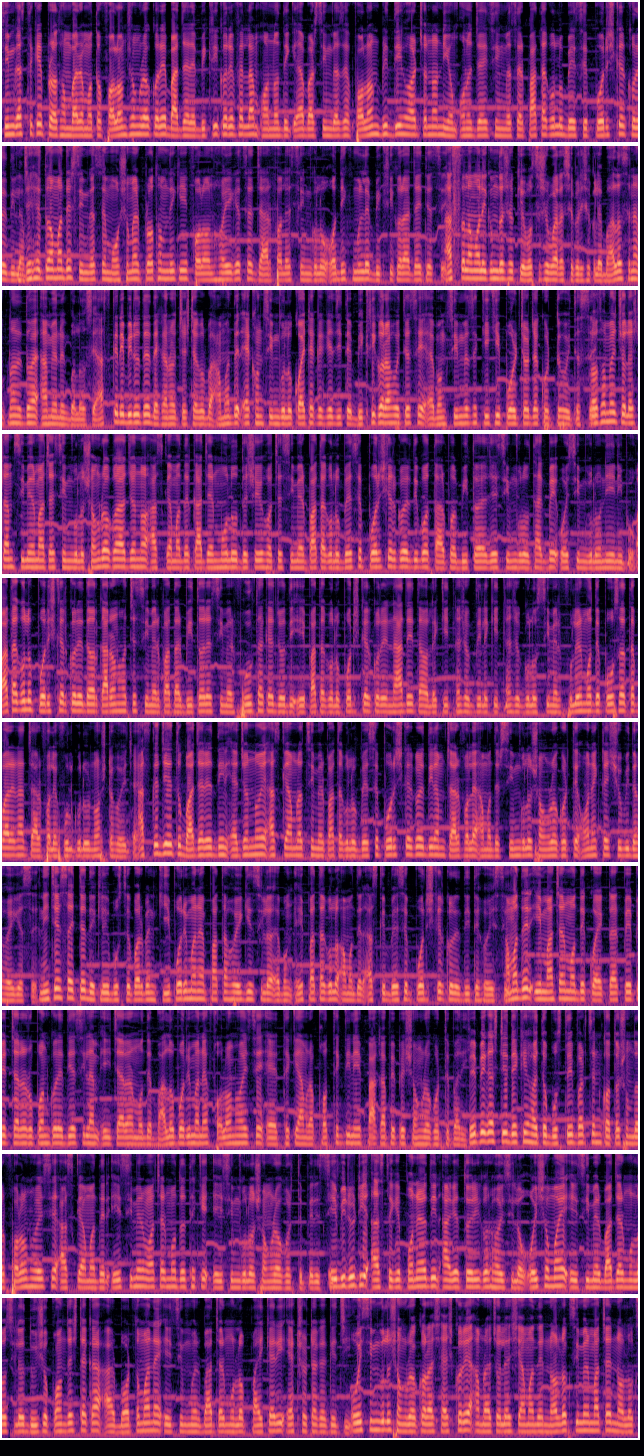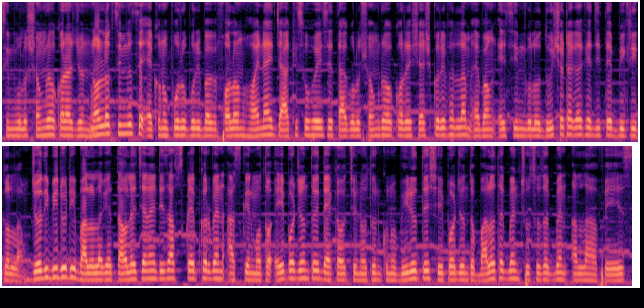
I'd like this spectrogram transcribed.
সিম গাছ থেকে প্রথমবারের মতো ফলন সংগ্রহ করে বাজারে বিক্রি করে ফেললাম। অন্যদিকে আবার সিম গাছের ফলন বৃদ্ধি হওয়ার জন্য নিয়ম অনুযায়ী সিম গাছের পাতাগুলো বেছে পরিষ্কার করে দিলাম। যেহেতু আমাদের সিম গাছে মৌসুমের প্রথম দিকেই ফলন হয়ে গেছে, যার ফলে সিমগুলো অধিক মূল্যে বিক্রি করা যাইতেছে। আসসালামু আলাইকুম দর্শক, কি অবস্থা সবার? আশা করি সকলে ভালো আছেন, আপনাদের দোয়া আমি অনেক ভালো আছি। আজকের এই ভিডিওতে দেখানোর চেষ্টা করব আমাদের এখন সিমগুলো কয় টাকা কেজিতে বিক্রি করা হইতেছে এবং সিম গাছে কি কি পরিচর্যা করতে হইতেছে। প্রথমে চলে আসলাম সিমের মাচায় সিমগুলো সংগ্রহ করার জন্য আজকে আমাদের কাজের মূল উদ্দেশ্যই হচ্ছে সিমের পাতাগুলো বেছে পরিষ্কার করে দিব, তারপর ভিতরে যে সিমগুলো থাকবে ওই সিমগুলো নিয়ে নিব। পাতাগুলো পরিষ্কার করে দেওয়ার কারণ হচ্ছে সিমের পাতার ভিতরে সিমের ফুল থাকে, যদি এই পাতাগুলো পরিষ্কার করে না দেয় তাহলে কীটনাশক দিলে কীটনাশকগুলো সিমের ফুলের মধ্যে পৌঁছাতে পারে না, যার ফলে ফুলগুলো নষ্ট হয়ে যায়। আজকে যেহেতু বাজারের দিন, এজন্যই আজকে আমরা সিমের পাতাগুলো বেছে পরিষ্কার করে দিলাম, যার ফলে আমাদের সিমগুলো সংগ্রহ করতে অনেকটাই সুবিধা হয়ে গেছে। নিচের সাইডটা দেখলেই বুঝতে পারবেন কি পরিমাণে পাতা হয়ে গিয়েছিল এবং এই পাতাগুলো আমাদের আজকে বেছে পরিষ্কার করে দিতে হয়েছে। আমাদের এই মাচার মধ্যে কয়েকটা পেঁপের চারা রোপণ করে দিয়েছিলাম। এই চারার মধ্যে ভালো পরিমাণে ফলন হয়েছে। এর থেকে আমরা প্রত্যেক দিনে পাকা পেঁপে সংগ্রহ করতে পারি। পেঁপে গাছটি দেখে হয়তো বুঝতেই পারছেন কত সুন্দর ফলন হয়েছে। আজকে আমাদের এই সিমের মাচার মধ্যে থেকে এই সিমগুলো সংগ্রহ করতে পেরেছি। এই ভিডিওটি আজ থেকে পনেরো দিন আগে তৈরি করা হয়েছিল। ওই সময়ে এই সিমের বাজার মূল্য ছিল দুইশো পঞ্চাশ টাকা আর বর্তমানে এই সিমের বাজার মূল্য পাইকারি একশো টাকা কেজি। ওই সিমগুলো সংগ্রহ করা শেষ করে আমরা চলে আসি আমাদের নলক সিমের মাচায় নলক সিমগুলো সংগ্রহ করার জন্য। নলক সিম গাছে এখনও পুরোপুরি ভাবে ফলন হয় নাই, যা কিছু হয়েছে তাগুলো সংগ্রহ করে শেষ করে ফেললাম এবং এই সিমগুলো দুইশো টাকা কেজিতে বিক্রি করলাম। যদি ভিডিওটি ভালো লাগে তাহলে চ্যানেলটি সাবস্ক্রাইব করবেন। আজকের মতো এই পর্যন্তই, দেখা হচ্ছে নতুন কোনো ভিডিওতে। সেই পর্যন্ত ভালো থাকবেন, সুস্থ থাকবেন, আল্লাহ হাফেজ।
